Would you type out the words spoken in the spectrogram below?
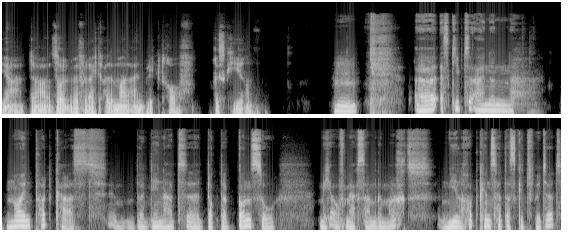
Ja, da sollten wir vielleicht alle mal einen Blick drauf riskieren. Hm. Äh, es gibt einen neuen Podcast, über den hat äh, Dr. Gonzo mich aufmerksam gemacht. Neil Hopkins hat das getwittert.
